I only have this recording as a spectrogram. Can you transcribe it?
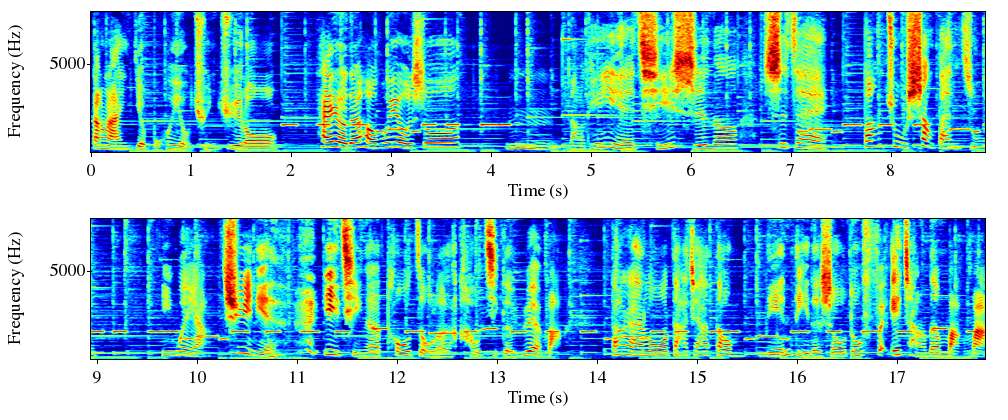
当然也不会有群聚喽。还有的好朋友说，嗯，老天爷其实呢是在帮助上班族。因为啊，去年疫情呢偷走了好几个月嘛，当然喽，大家到年底的时候都非常的忙嘛，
